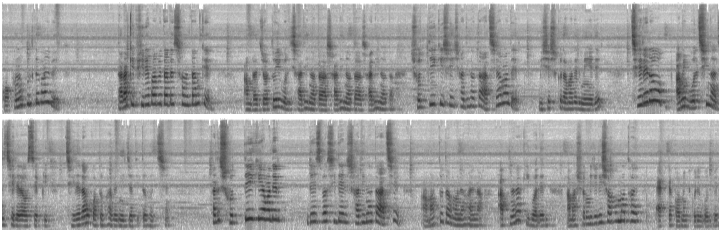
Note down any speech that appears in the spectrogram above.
কখনো ভুলতে পারবে? তারা কি ফিরে পাবে তাদের সন্তানকে? আমরা যতই বলি স্বাধীনতা স্বাধীনতা স্বাধীনতা, সত্যিই কি সেই স্বাধীনতা আছে আমাদের? বিশেষ করে আমাদের মেয়েদের। ছেলেরাও, আমি বলছি না যে ছেলেরাও সেফটি ছেলেরাও কতভাবে নির্যাতিত হচ্ছে। তাহলে সত্যিই কি আমাদের দেশবাসীদের স্বাধীনতা আছে? আমার তো তা মনে হয় না। আপনারা কি বলেন? আমার সঙ্গে যদি সহমত হয়, একটা কমেন্ট করে বলবেন।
